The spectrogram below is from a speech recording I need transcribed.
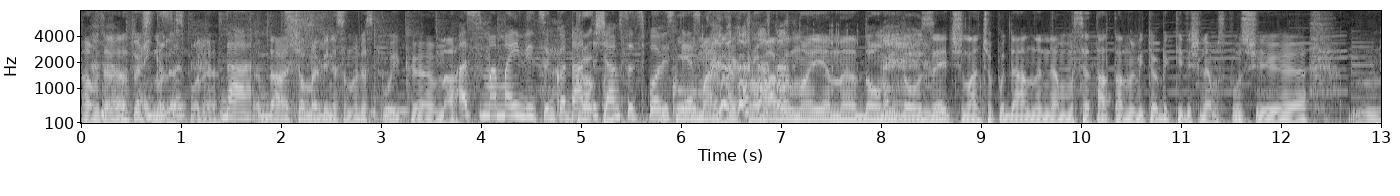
Am înțeles, atunci adică nu le spune. Da. Da, cel mai bine să nu le spui că, na. Să mă mai inviți încă o dată Pro- și am să-ți povestesc. Cu mare drag. Probabil noi în 2020, la început de an, ne-am setat anumite obiective și le-am spus și mm,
